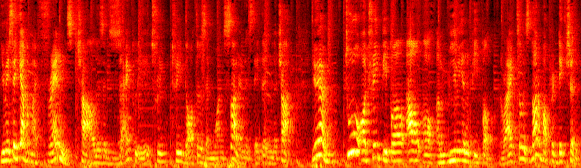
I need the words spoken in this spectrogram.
You may say, yeah, but my friend's child is exactly three, three daughters and one son, and it's stated in the chart. You have two or three people out of a million people, right? So it's not about prediction.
